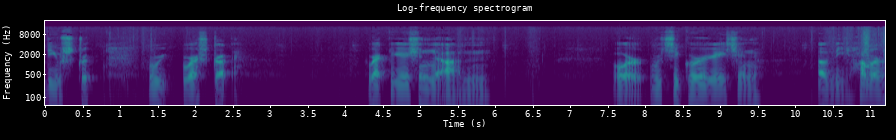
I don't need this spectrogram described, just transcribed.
The restrict re- recreation um, or recreation of the Hummer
